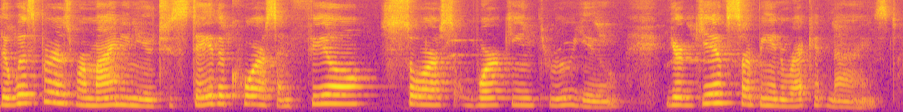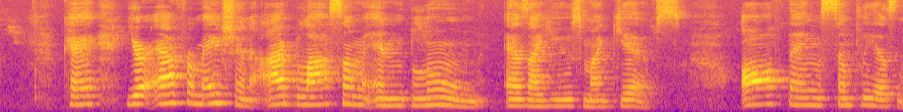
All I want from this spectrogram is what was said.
The whisper is reminding you to stay the course and feel source working through you. Your gifts are being recognized. Okay, your affirmation, I blossom and bloom as I use my gifts. All things simply as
